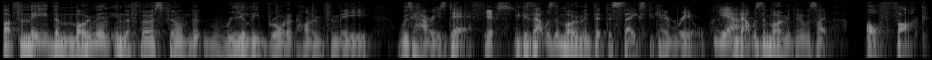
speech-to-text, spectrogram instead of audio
But for me, the moment in the first film that really brought it home for me was Harry's death. Yes. Because that was the moment that the stakes became real. Yeah. And that was the moment that it was like, oh, fuck.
